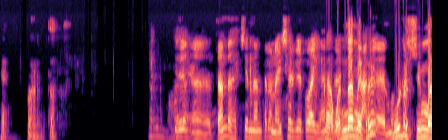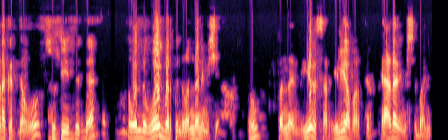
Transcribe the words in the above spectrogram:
ಏನ್ ಮಾಡಂತ ತಂದು ಹಚ್ಚಿದ ನಂತರ ನೈಸರ್ಗಿಕವಾಗಿ ಒಂದ ಮೀಟರ್ ಹುಡುಗರು ಹುಡ್ರು ಸ್ವಿಮ್ ಮಾಡಕತ್ತಾವು ಸುತಿ ಇದ್ದಕ್ಕೆ. ಒಂದು ಹೋಗಿ ಬರ್ತೀನಿ ಒಂದ ನಿಮಿಷ. ಹ್ಮ್? ಒಂದ ನಿಮಿಷ. ಇರು ಸರ್ ಇಲ್ಲಿಯ ಬರ್ತೇನೆ. ಎರಡ ನಿಮಿಷ ಬನ್ನಿ.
